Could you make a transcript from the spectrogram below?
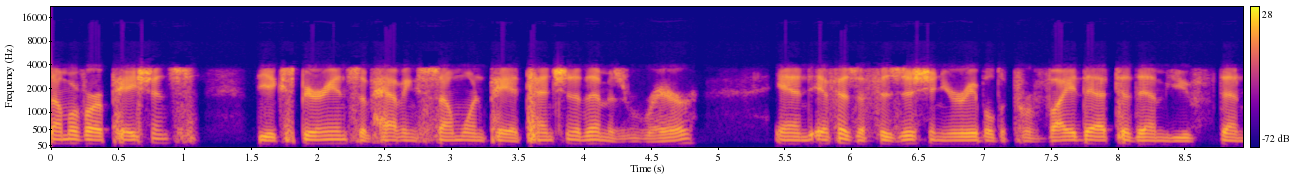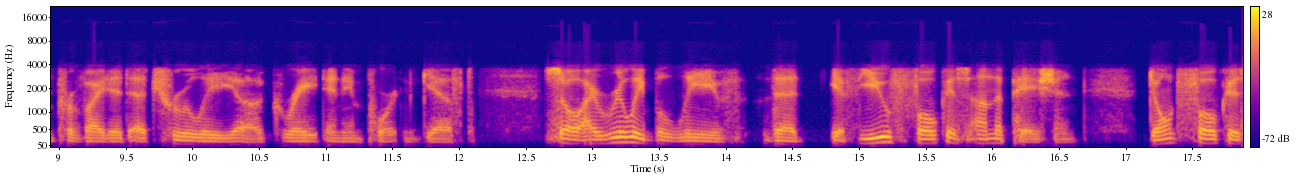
some of our patients, the experience of having someone pay attention to them is rare. And if, as a physician, you're able to provide that to them, you've then provided a truly uh, great and important gift. So I really believe that if you focus on the patient, don't focus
